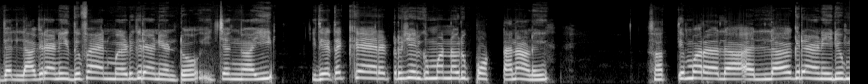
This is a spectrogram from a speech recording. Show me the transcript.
ഇതെല്ലാ ഗ്രാനി ഇത് ഫാൻ മേഡ് ഗ്രാനി കേട്ടോ ഈ ചങ്ങായി ഇദ്ദേഹത്തെ ക്യാരക്ടർ ശരിക്കും പറഞ്ഞ ഒരു പൊട്ടനാണ്. സത്യം പറയാല എല്ലാ ഗ്രാണിയിലും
